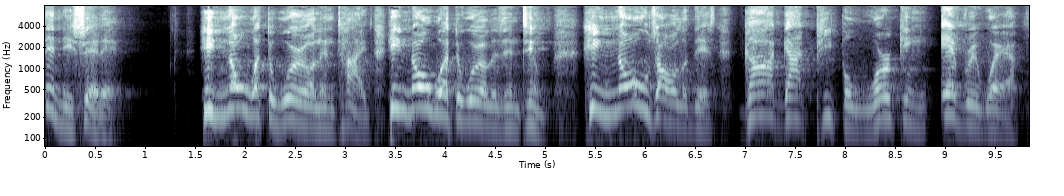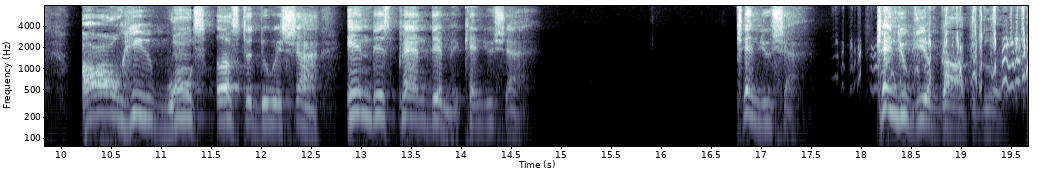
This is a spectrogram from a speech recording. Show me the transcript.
Didn't he say that? He know what the world entices. He know what the world is into. He knows all of this. God got people working everywhere. All he wants us to do is shine. In this pandemic, can you shine? Can you shine? Can you give God the glory?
